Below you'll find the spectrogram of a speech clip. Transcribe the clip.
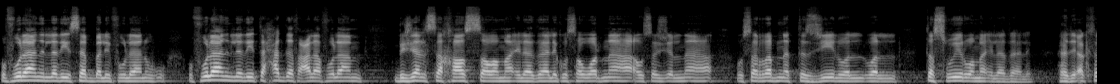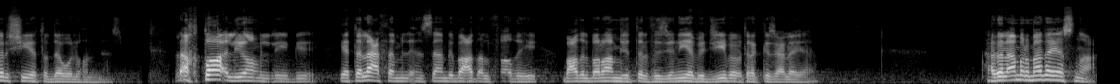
وفلان الذي سب لفلان وفلان الذي تحدث على فلان بجلسة خاصة وما إلى ذلك وصورناها أو سجلناها وسربنا التسجيل والتصوير وما إلى ذلك. هذه أكثر شيء يتداوله الناس. الأخطاء اليوم اللي يتلعثم الإنسان ببعض ألفاظه بعض البرامج التلفزيونية بتجيبها وتركز عليها. هذا الأمر ماذا يصنع؟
